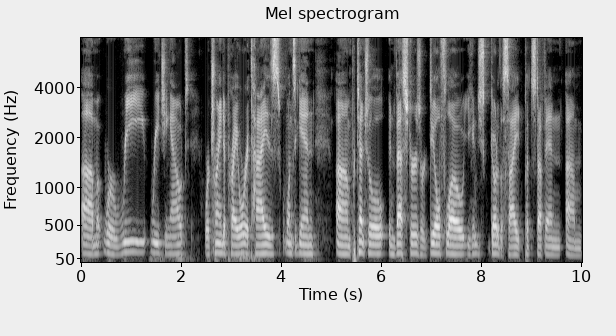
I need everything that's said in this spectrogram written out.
Um, we're re reaching out. We're trying to prioritize once again um, potential investors or deal flow. You can just go to the site, put stuff in. Um,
